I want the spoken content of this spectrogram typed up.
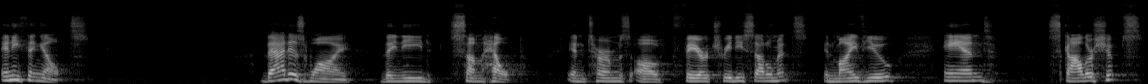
anything else. That is why they need some help in terms of fair treaty settlements, in my view, and scholarships.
